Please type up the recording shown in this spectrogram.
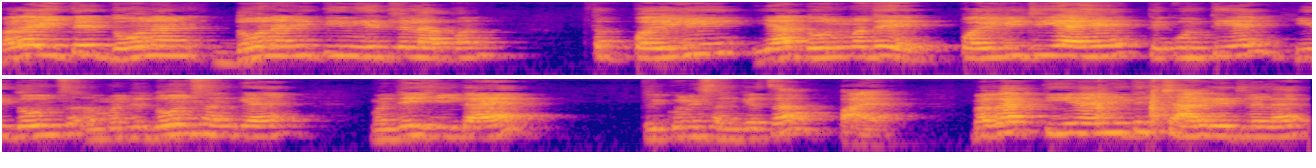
बघा इथे दोन आणि दोन आणि तीन घेतलेला आपण. तर पहिली या दोन मध्ये पहिली जी आहे ती कोणती आहे? ही दोन म्हणजे दोन संख्या आहे. म्हणजे ही काय त्रिकोणी संख्येचा पाया. बघा तीन आणि इथे चार घेतलेला आहे.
